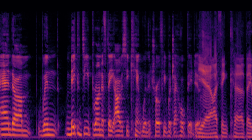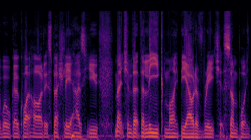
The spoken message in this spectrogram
and um, win make a deep run if they obviously can't win the trophy, which I hope they do. Yeah, I think uh, they will go quite hard, especially as you mentioned that the league might be out of reach at some point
